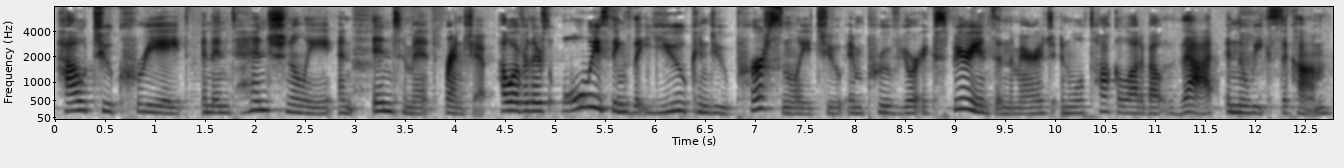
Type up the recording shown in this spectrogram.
how to create an intentionally and intimate friendship. However, there's always things that you can do personally to improve your experience in the marriage, and we'll talk a lot about that in the weeks to come.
